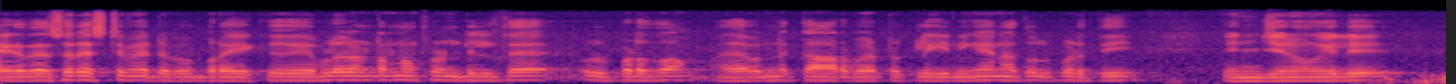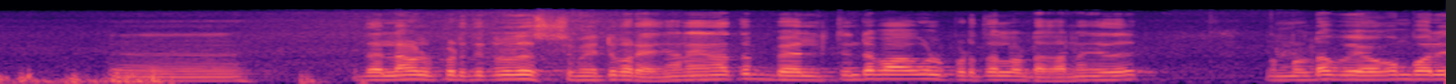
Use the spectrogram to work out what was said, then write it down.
ഏകദേശം ഒരു എസ്റ്റിമേറ്റ് ഇപ്പോൾ ബ്രേക്ക് കേബിൾ രണ്ടെണ്ണം ഫ്രണ്ടിലത്തെ ഉൾപ്പെടുത്താം. അതേപോലെ തന്നെ കാർബറേറ്റർ ക്ലീനിങ് അതിനകത്ത് ഉൾപ്പെടുത്തി എൻജിൻ ഓയിൽ ഇതെല്ലാം ഉൾപ്പെടുത്തിയിട്ടുള്ള എസ്റ്റിമേറ്റ് പറയാം. ഞാൻ അതിനകത്ത് ബെൽറ്റിന്റെ ഭാഗം ഉൾപ്പെടുത്തലുണ്ട്. കാരണം ഇത് നമ്മളുടെ ഉപയോഗം പോലെ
